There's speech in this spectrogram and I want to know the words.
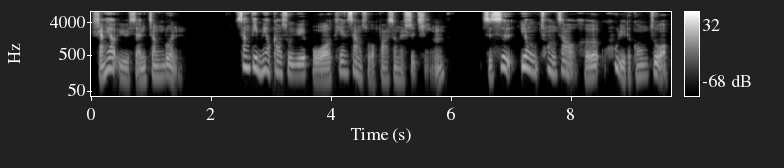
想要与神争论。上帝没有告诉约伯天上所发生的事情，只是用创造和护理的工作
